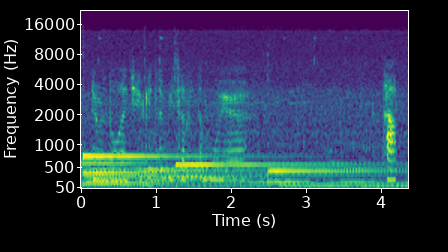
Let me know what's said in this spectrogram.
Dan untung aja kita bisa ketemu ya. Tapi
